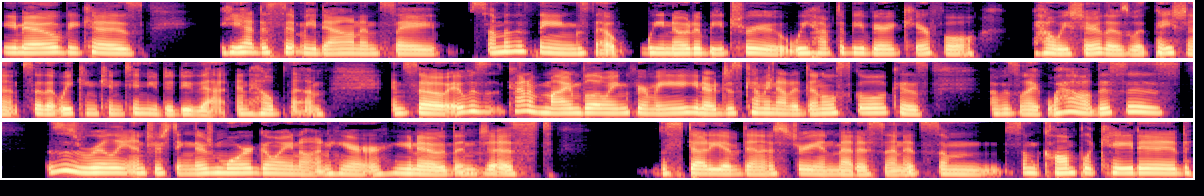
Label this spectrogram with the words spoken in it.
you know, because he had to sit me down and say some of the things that we know to be true, we have to be very careful how we share those with patients so that we can continue to do that and help them. And so it was kind of mind blowing for me, you know, just coming out of dental school because I was like, wow, this is this is really interesting. There's more going on here, you know, than mm-hmm. just the study of dentistry and medicine. It's some some complicated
